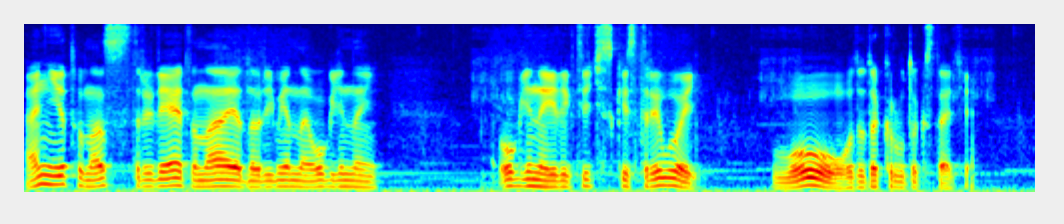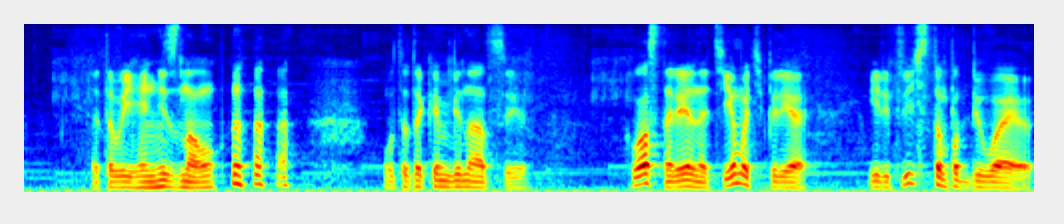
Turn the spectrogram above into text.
А нет, у нас стреляет она одновременно огненной, огненной электрической стрелой. Воу, вот это круто, кстати. Этого я не знал. Вот эта комбинация. Классная реально тема. Теперь я электричеством подбиваю.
